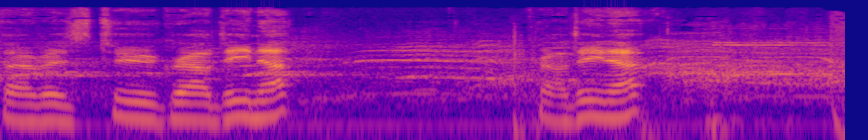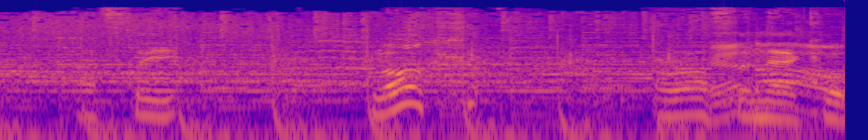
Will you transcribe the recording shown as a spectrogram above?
Service to Graudina. Graudina off the Clock or off? Off the net call.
